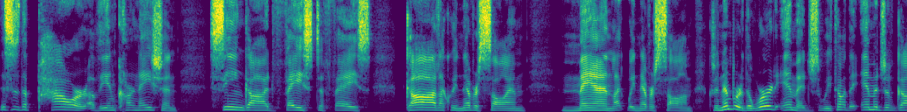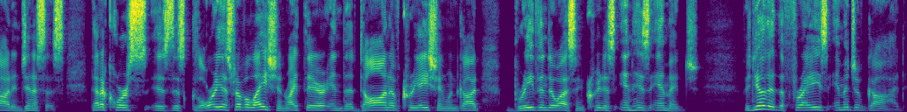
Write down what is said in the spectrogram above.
This is the power of the incarnation, seeing God face to face, God like we never saw him man like we never saw him. Because remember, the word image, we thought the image of God in Genesis. That, of course, is this glorious revelation right there in the dawn of creation when God breathed into us and created us in his image. But you know that the phrase image of God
